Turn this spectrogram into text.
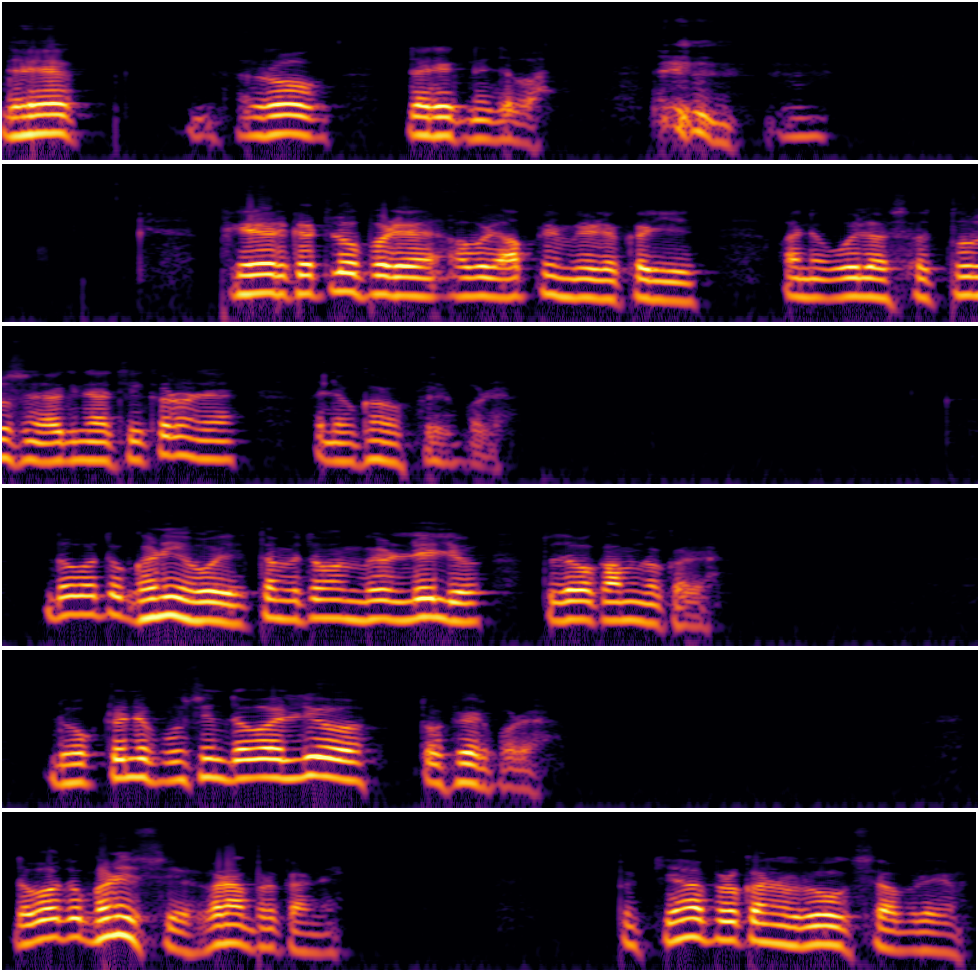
દરેક રોગ દરેકની દવા. ફેર કેટલો પડે આપણે આપણે મેળે કરીએ અને ઓલા સત્પુરુષને આજ્ઞાથી કરો ને એટલે ઘણો ફેર પડે. દવા તો ઘણી હોય, તમે તમે મેળ લઈ લ્યો તો દવા કામ ન કરે. ડૉક્ટરને પૂછીને દવા લ્યો તો ફેર પડે. દવા તો ઘણી જ છે, ઘણા પ્રકારની. પણ કયા પ્રકારનો રોગ છે આપણે એમ?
